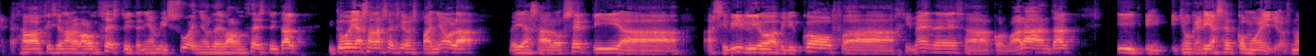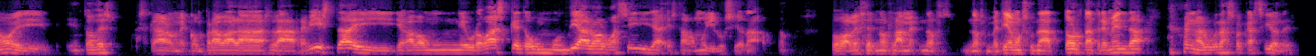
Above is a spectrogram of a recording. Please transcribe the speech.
empezaba a aficionar al baloncesto y tenía mis sueños de baloncesto y tal. Y tú veías a la selección española, veías a los Epi, a, a Sibilio, a Virikov, a Jiménez, a Corbalán, tal. Y, y, yo quería ser como ellos, ¿no? y entonces pues claro, me compraba la revista y llegaba un Eurobásquet o un Mundial o algo así y ya estaba muy ilusionado. ¿no? O a veces nos, metíamos una torta tremenda en algunas ocasiones.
